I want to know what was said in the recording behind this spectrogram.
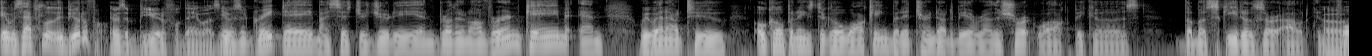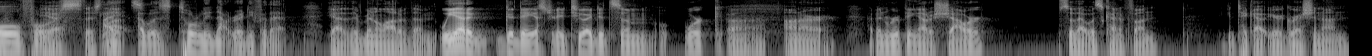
It was absolutely beautiful. It was a beautiful day, wasn't it? It was a great day. My sister Judy and brother-in-law Vern came, and we went out to Oak Openings to go walking. But it turned out to be a rather short walk because the mosquitoes are out in Oh, full force. yes, there's I, lots. I was totally not ready for that. Yeah, there have been a lot of them. We had a good day yesterday too. I did some work uh, on our. I've been ripping out a shower, so that was kind of fun. You can take out your aggression on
